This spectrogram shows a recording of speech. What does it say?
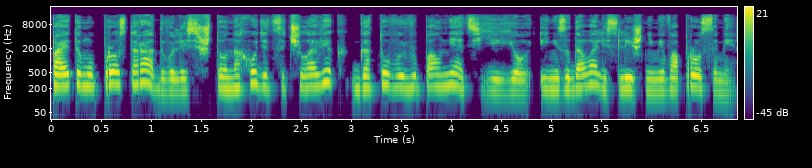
поэтому просто радовались, что находится человек, готовый выполнять ее, и не задавались лишними вопросами.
